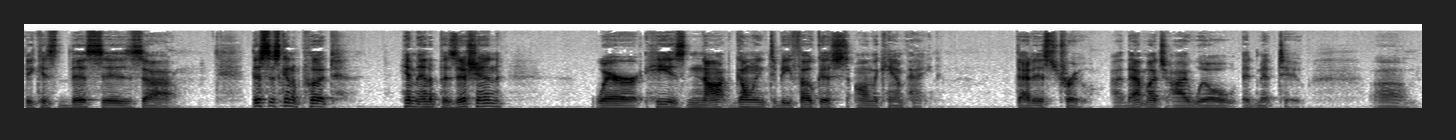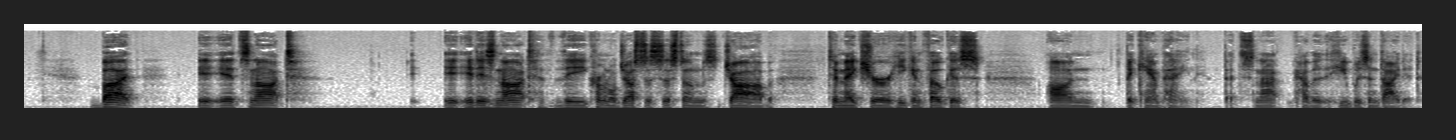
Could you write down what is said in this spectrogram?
because this is uh, this is going to put him in a position where he is not going to be focused on the campaign. That is true. Uh, that much I will admit to. Um, but it, it's not. It, it is not the criminal justice system's job to make sure he can focus on the campaign. That's not how the, he was indicted.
